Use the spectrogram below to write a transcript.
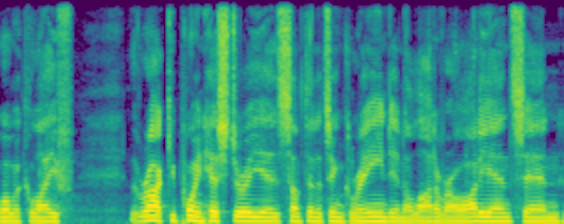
Warwick life. The Rocky Point history is something that's ingrained in a lot of our audience and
